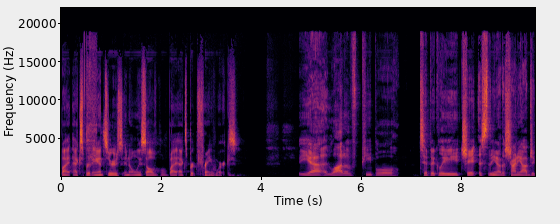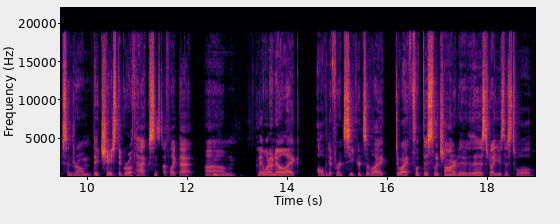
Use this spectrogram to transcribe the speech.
by expert answers and only solvable by expert frameworks. Yeah a lot of people typically chase you know the shiny object syndrome they chase the growth hacks and stuff like that. Um, mm-hmm. they want to know like all the different secrets of like do i flip this switch on or do I do this? Do i use this tool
